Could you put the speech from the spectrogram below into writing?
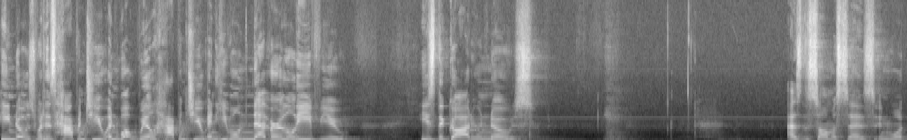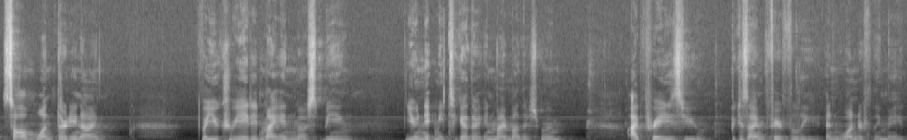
He knows what has happened to you and what will happen to you, and He will never leave you. He's the God who knows. As the psalmist says in Psalm 139 For you created my inmost being. You knit me together in my mother's womb. I praise you because I am fearfully and wonderfully made.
